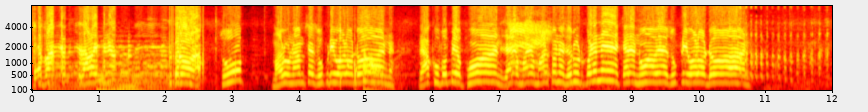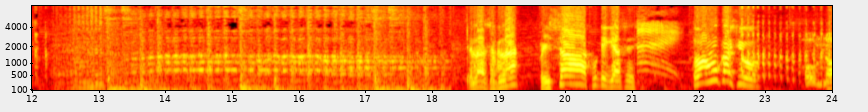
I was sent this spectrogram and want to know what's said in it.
એ ભાઈ મને ને. કરો. ચૂપ. મારું નામ છે ઝૂંપડી વાળો ડોન. રાખું બબે ફોન. જ્યારે મારે માણસોને જરૂર પડે ને ત્યારે નો આવે ઝૂંપડી વાળો ડોન. એલા ઝગલા પૈસા ખૂટી ગયા છે. તો હું કરશું? તો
